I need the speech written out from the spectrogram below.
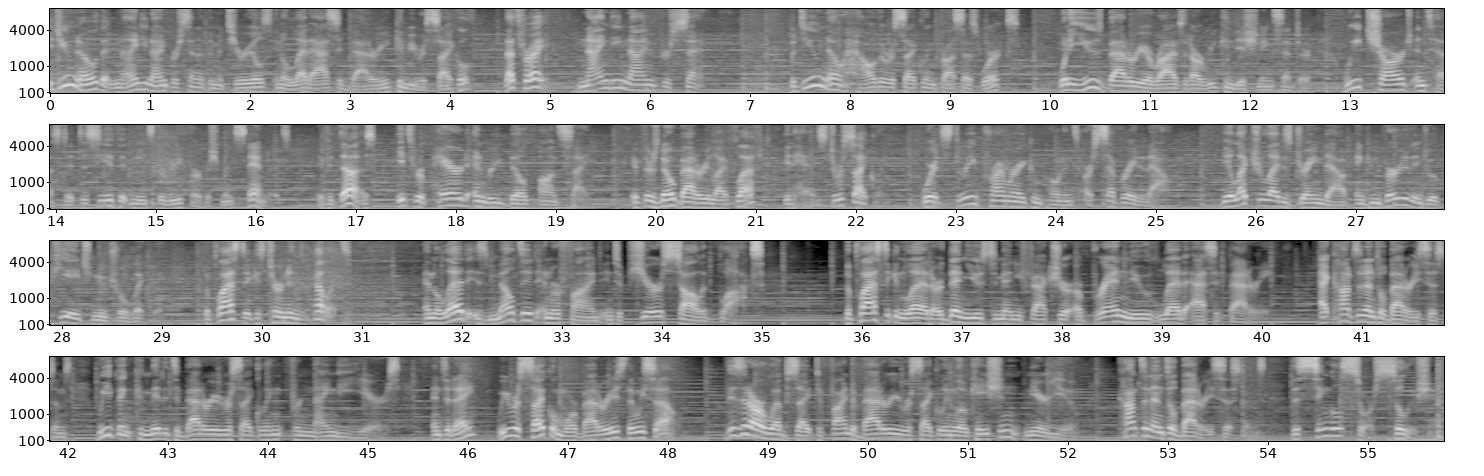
Did you know that 99% of the materials in a lead acid battery can be recycled? That's right, 99%. But do you know how the recycling process works? When a used battery arrives at our reconditioning center, we charge and test it to see if it meets the refurbishment standards. If it does, it's repaired and rebuilt on site. If there's no battery life left, it heads to recycling, where its three primary components are separated out. The electrolyte is drained out and converted into a pH neutral liquid. The plastic is turned into pellets, and the lead is melted and refined into pure solid blocks. The plastic and lead are then used to manufacture a brand new lead acid battery. At Continental Battery Systems, we've been committed to battery recycling for 90 years, and today we recycle more batteries than we sell. Visit our website to find a battery recycling location near you. Continental Battery Systems, the single source solution.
